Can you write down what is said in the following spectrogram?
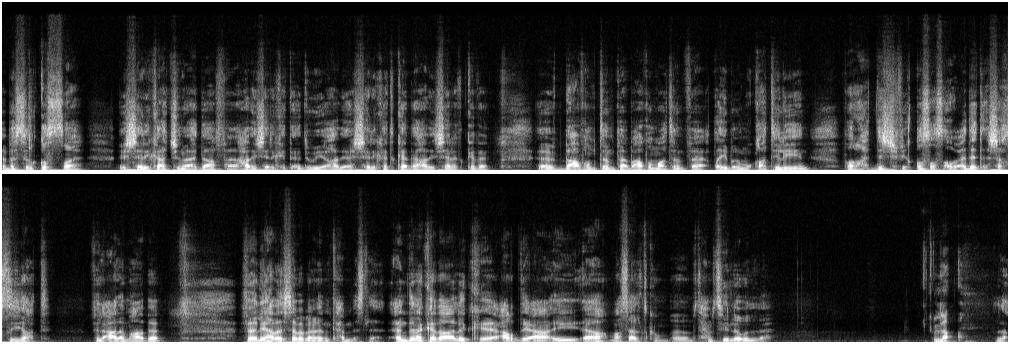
بس القصة الشركات شنو أهدافها؟ هذه شركة أدوية هذه شركة كذا هذه شركة كذا. آه، بعضهم تنفع بعضهم ما تنفع. طيب المقاتلين. فراح تدش في قصص أو عدة شخصيات. في العالم هذا. فلهذا السبب أنا متحمس له. عندنا كذلك عرض دعائي. آه ما سألتكم. آه، متحمسين له ولا؟ لا. لا.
